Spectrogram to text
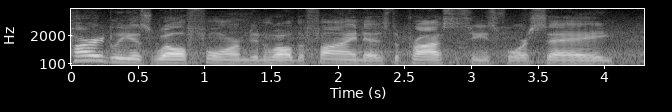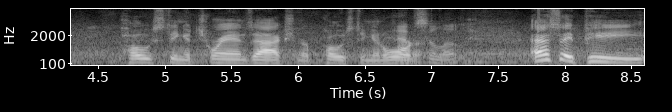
hardly as well formed and well defined as the processes for say, posting a transaction or posting an order. Absolutely. SAP, in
